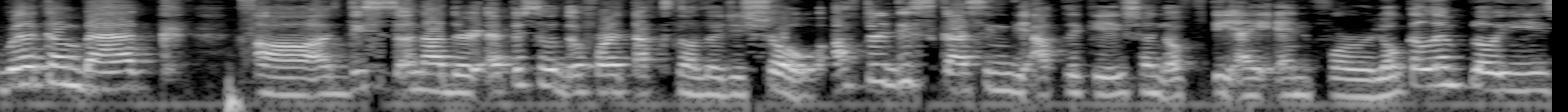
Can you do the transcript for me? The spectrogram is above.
Welcome back. Uh, this is another episode of our Taxnology Show. After discussing the application of TIN for local employees,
